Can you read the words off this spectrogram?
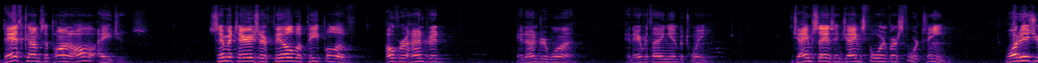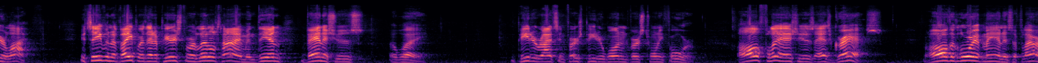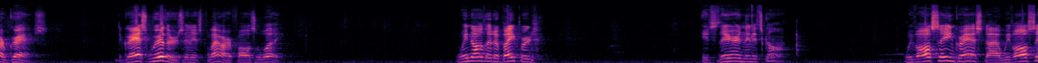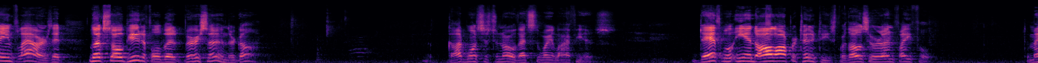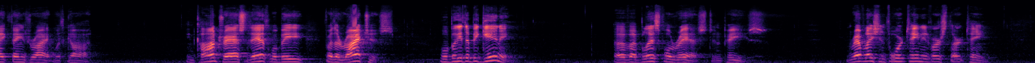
Death comes upon all ages. Cemeteries are filled with people of over 100 and under one, and everything in between. James says in James 4 and verse 14, What is your life? It's even a vapor that appears for a little time and then vanishes away. Peter writes in 1 Peter 1 and verse 24 All flesh is as grass, all the glory of man is a flower of grass. The grass withers and its flower falls away. We know that a vapor, it's there and then it's gone. We've all seen grass die. We've all seen flowers that look so beautiful, but very soon they're gone. God wants us to know that's the way life is. Death will end all opportunities for those who are unfaithful to make things right with God. In contrast, death will be for the righteous, will be the beginning of a blissful rest and peace. In Revelation 14 and verse 13,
